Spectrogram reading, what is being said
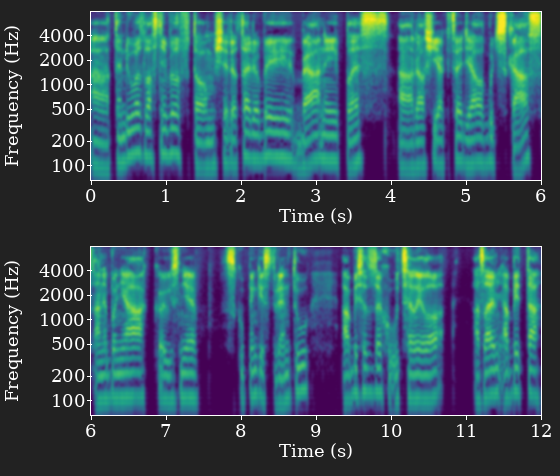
A ten důvod vlastně byl v tom, že do té doby brány, ples a další akce dělal buď SKAS, anebo nějak různě skupinky studentů, aby se to trochu ucelilo a zároveň, aby ta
